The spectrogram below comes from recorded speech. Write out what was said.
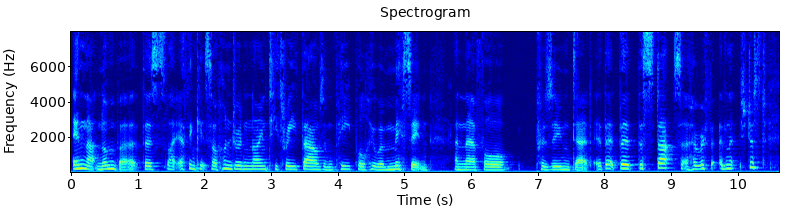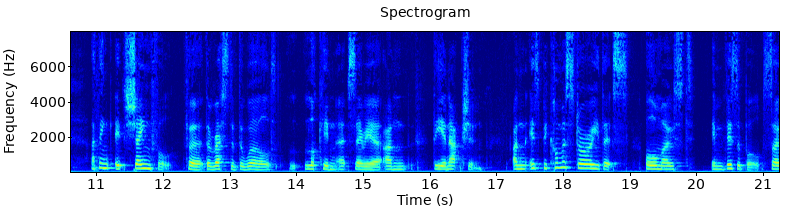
In that number, there's like I think it's 193,000 people who are missing and therefore presumed dead. The, the, the stats are horrific, and it's just, I think it's shameful for the rest of the world looking at Syria and the inaction. And it's become a story that's almost invisible. So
